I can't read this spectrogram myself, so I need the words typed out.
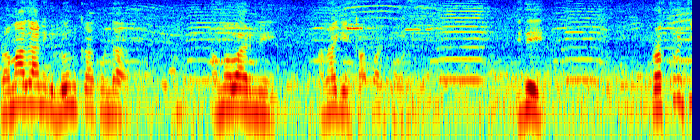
ప్రమాదానికి లోను కాకుండా అమ్మవారిని అలాగే కాపాడుకోవడం జరిగింది. ఇది ప్రకృతి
